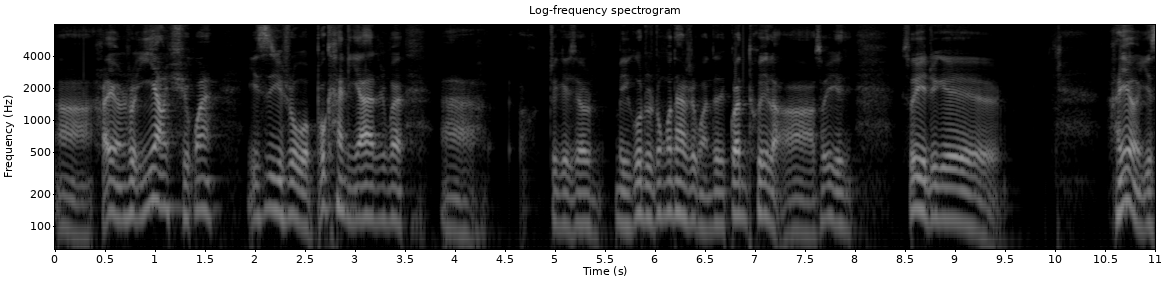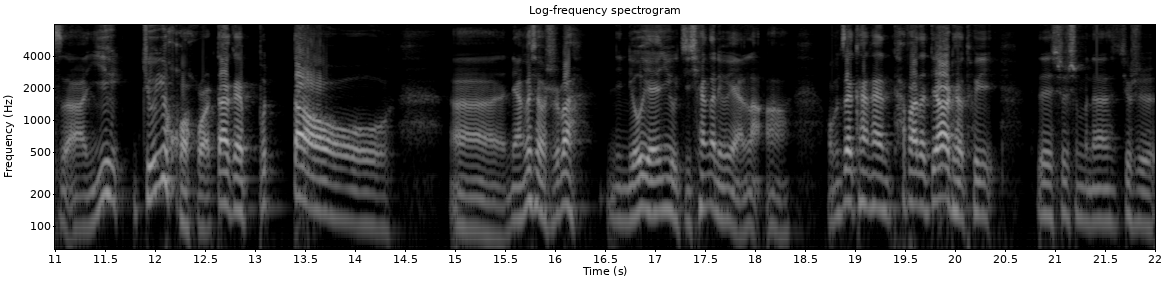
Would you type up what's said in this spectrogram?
啊，还有人说一样取关，意思就是说我不看你呀什么啊，这个叫美国驻中国大使馆的官推了啊，所以所以这个很有意思啊，一就一会会儿，大概不到呃两个小时吧，你留言有几千个留言了啊！我们再看看他发的第二条推。呃，是什么呢？就是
